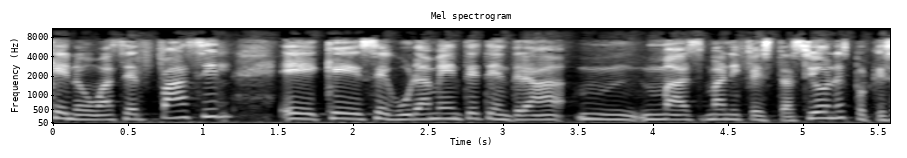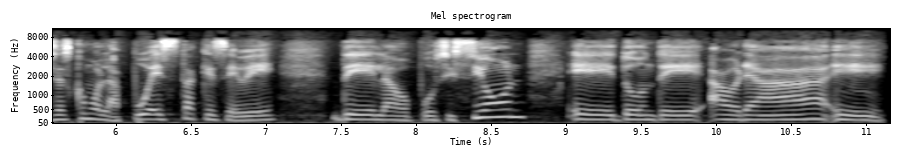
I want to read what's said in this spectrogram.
que no va a ser fácil, eh, que seguramente tendrá mm, más manifestaciones, porque esa es como la apuesta que se ve de la oposición, eh, donde habrá, eh,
